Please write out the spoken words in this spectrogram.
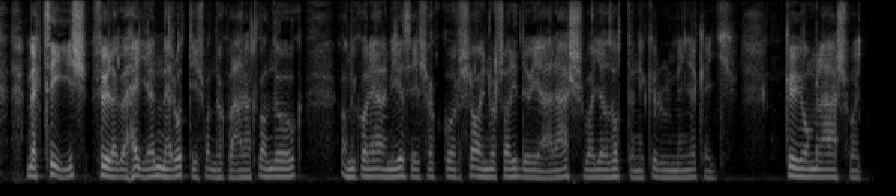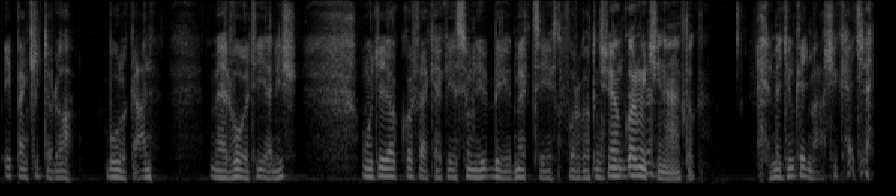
meg C is, főleg a hegyen, mert ott is vannak váratlan dolgok, amikor elmész, és akkor sajnos az időjárás, vagy az ottani körülmények egy kőomlás, vagy éppen kitör a vulkán, mert volt ilyen is úgyhogy akkor fel kell készülni B, meg C forgatókönyvekre. És akkor mit csináltok? Elmegyünk egy másik hegyre.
